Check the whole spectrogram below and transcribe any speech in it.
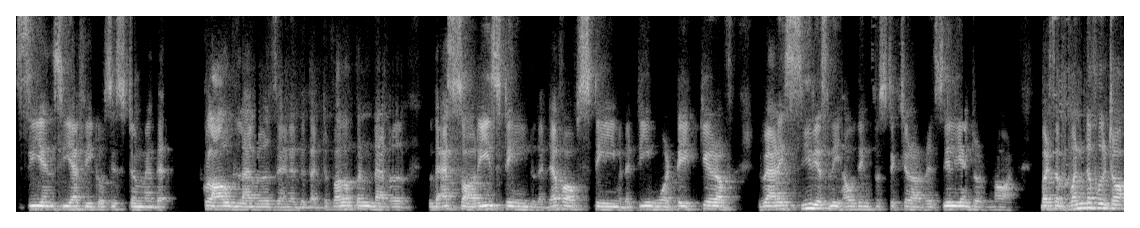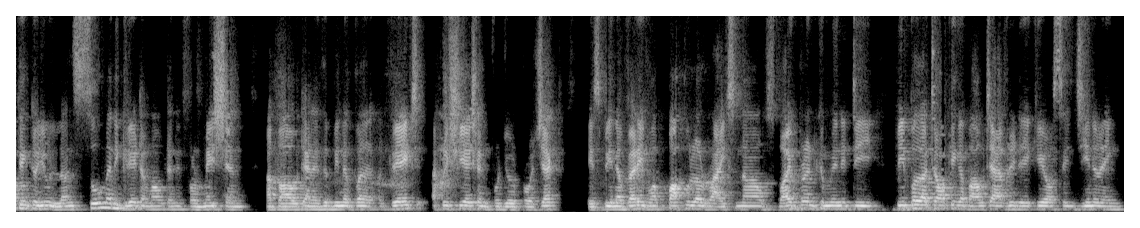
CNCF ecosystem and the cloud levels and the, the development level to the SREs team, to the DevOps team, and the team who are take care of very seriously how the infrastructure are resilient or not. But it's a wonderful talking to you, learn so many great amount of information about, and it's been a, a great appreciation for your project it's been a very popular right now, vibrant community. People are talking about everyday chaos engineering.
